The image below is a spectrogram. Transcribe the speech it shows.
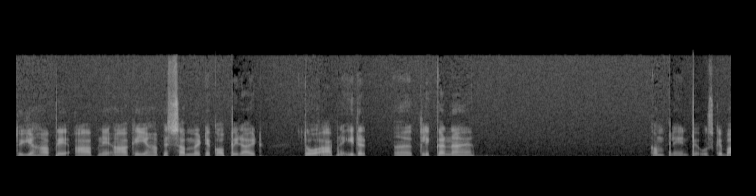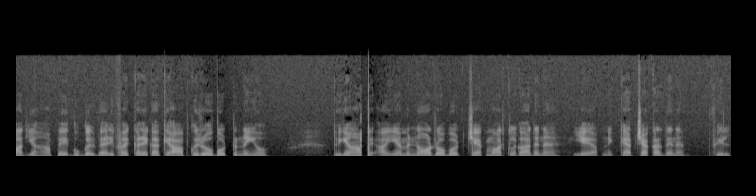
तो यहाँ पे आपने आके यहाँ पे सबमिट कॉपीराइट तो आपने इधर क्लिक करना है। कंप्लेन पे, उसके बाद यहाँ पे गूगल वेरीफाई करेगा कि आप कोई रोबोट तो नहीं हो। तो यहाँ पे I am non robot check mark लगा देना है, ये आपने कैप्चा कर देना है फिल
